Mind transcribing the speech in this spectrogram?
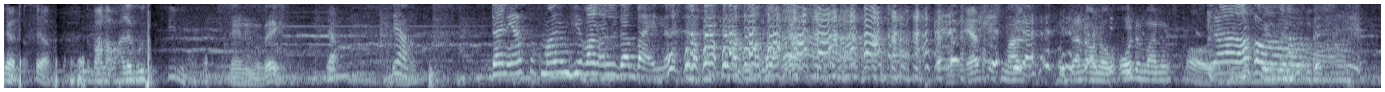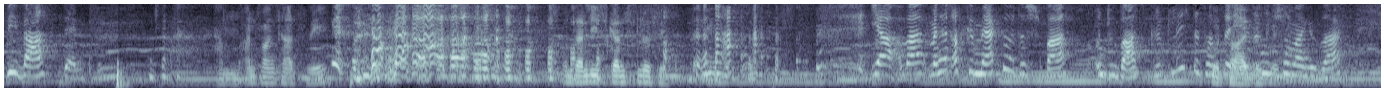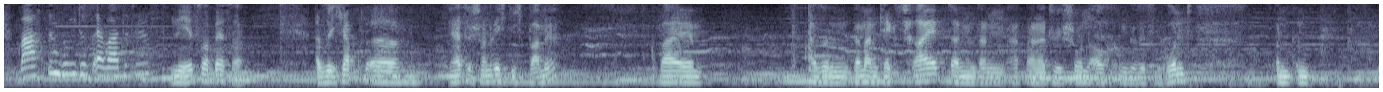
Ja, das ja. Da waren auch alle gut zufrieden. Standing Ovation. Ja. Ja dein erstes Mal und wir waren alle dabei, ne? Mein erstes Mal ja. und dann auch noch ohne meine Frau. Ja. Wie war's denn? Am Anfang tat's weh. und dann lief's ganz flüssig. Ja, aber man hat auch gemerkt, du hattest Spaß und du warst glücklich. Das hast Total du eben glücklich. schon mal gesagt. War es denn so, wie du es erwartet hast? Nee, es war besser. Also ich habe, äh, hatte schon richtig Banne, weil also wenn man einen Text schreibt, dann, dann hat man natürlich schon auch einen gewissen Grund und, und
